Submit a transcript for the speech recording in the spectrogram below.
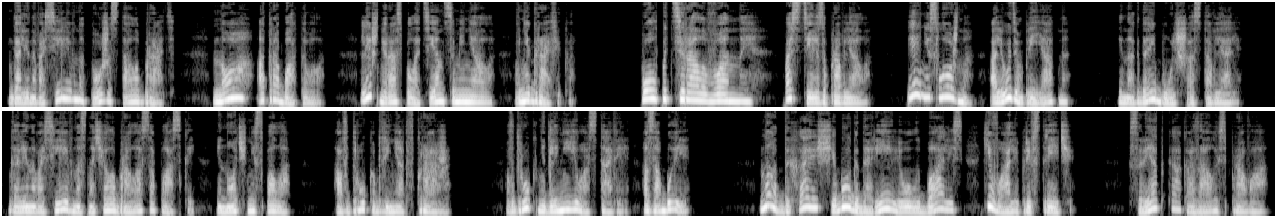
Галина Васильевна тоже стала брать, но отрабатывала. Лишний раз полотенце меняла, вне графика. Пол подтирала в ванной, постель заправляла. Ей несложно, а людям приятно. Иногда и больше оставляли. Галина Васильевна сначала брала с опаской и ночь не спала. А вдруг обвинят в краже? Вдруг не для нее оставили, а забыли? Но отдыхающие благодарили, улыбались, кивали при встрече. Светка оказалась права.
